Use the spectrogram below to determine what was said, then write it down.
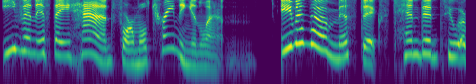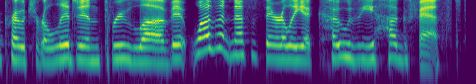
even if they had formal training in Latin. Even though mystics tended to approach religion through love, it wasn't necessarily a cozy hug fest.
